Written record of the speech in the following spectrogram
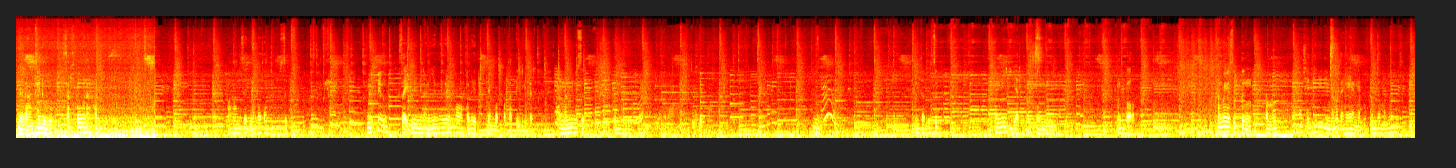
เดี๋ยวล้างให้ดูสักครู่นะครับพอล้างเสร็จมันก็จะรู้สึกนิดนึงใส่ขึ้นนิดนึงอันนี้ยังไม่ได้พอกก็เลยยังแบบปกติแต่แต่มันไม่รู้สึกเป็นแบบมันจะรู้สึก มันไม่เอียดทุกคน มันก็ มันไม่รู้สึกตึง แต่มันถ้าเช็ดให้ดีๆมันก็จะแห้งอะทุกคนแต่มันไม่รู้สึกตึง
